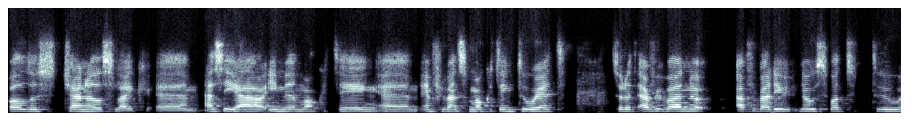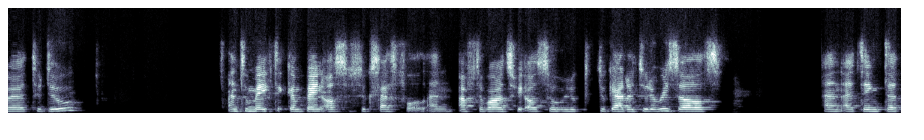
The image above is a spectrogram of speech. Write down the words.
all those channels like um, SEO, email marketing, um, influencer marketing to it, so that everyone everybody knows what to uh, to do, and to make the campaign also successful. And afterwards, we also look together to the results, And I think that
